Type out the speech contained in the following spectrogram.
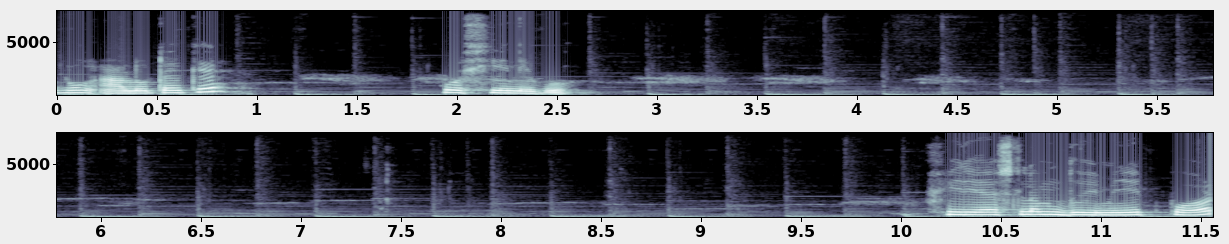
এবং আলুটাকে কষিয়ে নেব। ফিরে আসলাম দুই মিনিট পর।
